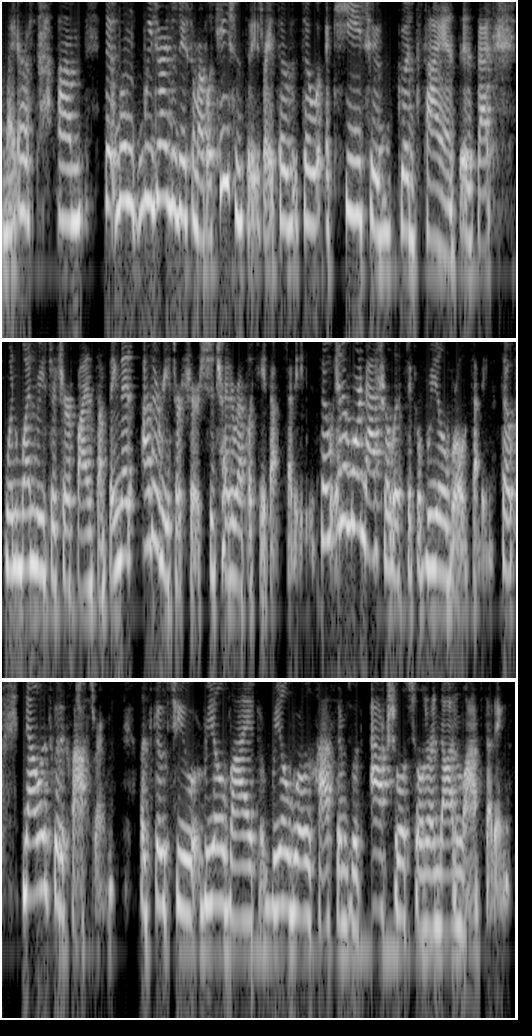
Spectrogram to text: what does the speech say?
my arrows, um, that when we tried to do some replication studies, right? So, so a key to good science is that when one researcher finds something, that other researchers should try to replicate that study. So in a more naturalistic, real world setting. So now let's go to classrooms. Let's go to real life, real world classrooms with actual children, not in lab settings.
